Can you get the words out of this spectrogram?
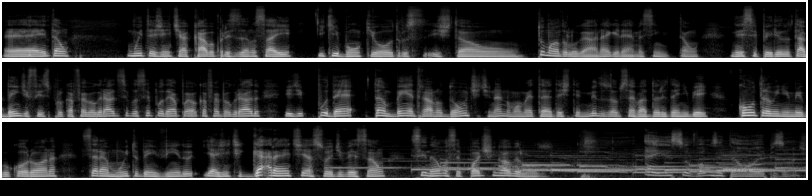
É, então, muita gente acaba precisando sair e que bom que outros estão tomando lugar, né, Guilherme? Assim, então, nesse período tá bem difícil para o Café Belgrado. Se você puder apoiar o Café Belgrado e de, puder também entrar no Doncic, né, no momento é destemidos observadores da NBA contra o inimigo Corona, será muito bem-vindo e a gente garante a sua diversão, senão você pode xingar o Veloso. É isso, vamos então ao episódio.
